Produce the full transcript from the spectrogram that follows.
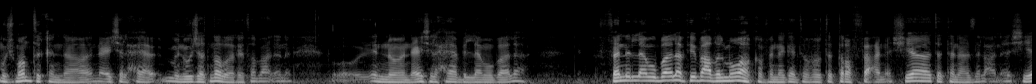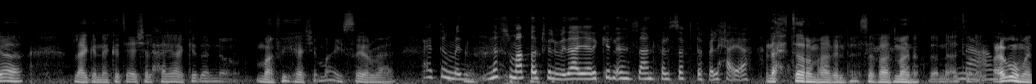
مش منطق ان نعيش الحياة من وجهة نظري. طبعا أنا إنه نعيش الحياة باللامبالاة فن اللامبالاة في بعض المواقف إنك أنت المفروض تترفع عن أشياء تتنازل عن اشياء لكنك تعيش الحياة كذا إنه ما فيها شيء ما يصير بعد اعتمد نفس ما قلت في البداية كل إنسان فلسفته في الحياة نحترم هذه الفلسفات ما نقدر نعترض نعم. عموما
